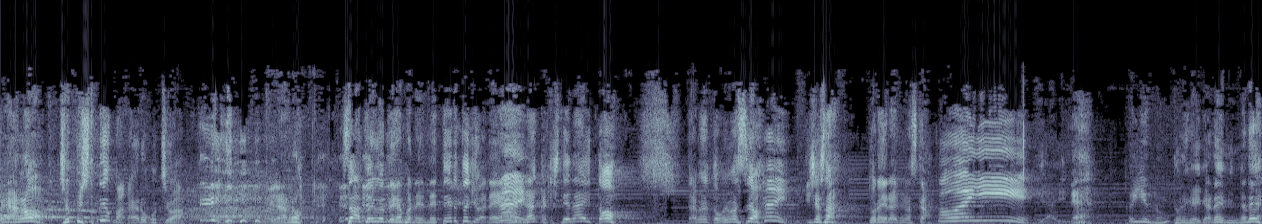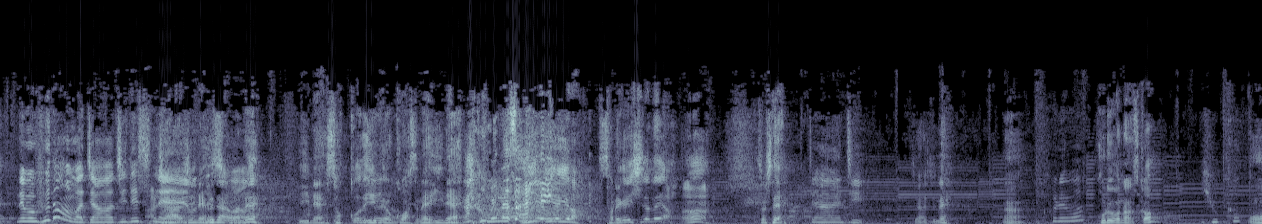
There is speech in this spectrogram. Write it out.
いやろう。準備してるよバカ野郎こっちは。やろう。さあということでやっぱね寝てる時はね、はい。なんか着てないとダメだと思いますよ、はい。石田さんどれ選びますか？かわいい。いやいいねこれ言うの？どれがいいかねみんなね。でも普段はジャージですねあジャージね私普段はね。いいね速攻で夢を壊すねいいね。あごめんなさい。いやいやいやそれが石田だよ。うん。そして。ジャージ。ジャージね。うん。これは？これは何ですか？よかっおおお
